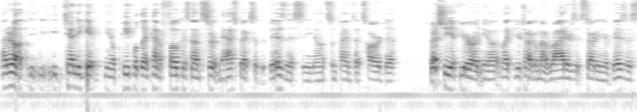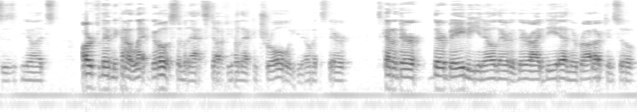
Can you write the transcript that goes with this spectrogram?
I don't know. You tend to get you know people that kind of focus on certain aspects of the business. You know, and sometimes that's hard to, especially if you're you know like you're talking about riders that starting their businesses. You know, it's hard for them to kind of let go of some of that stuff. You know, that control. You know, it's their it's kind of their their baby. You know, their their idea and their product, and so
